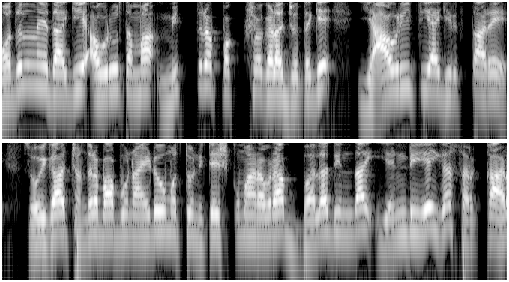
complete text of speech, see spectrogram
ಮೊದಲನೇದಾಗಿ ಅವರು ತಮ್ಮ ಮಿತ್ರ ಪಕ್ಷಗಳ ಜೊತೆಗೆ ಯಾವ ರೀತಿಯಾಗಿರ್ತಾರೆ? ಸೊ ಈಗ ಚಂದ್ರಬಾಬು ನಾಯ್ಡು ಮತ್ತು ನಿತೀಶ್ ಕುಮಾರ್ ಅವರ ಬಲದಿಂದ ಎನ್ ಡಿ ಎ ಈಗ ಸರ್ಕಾರ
